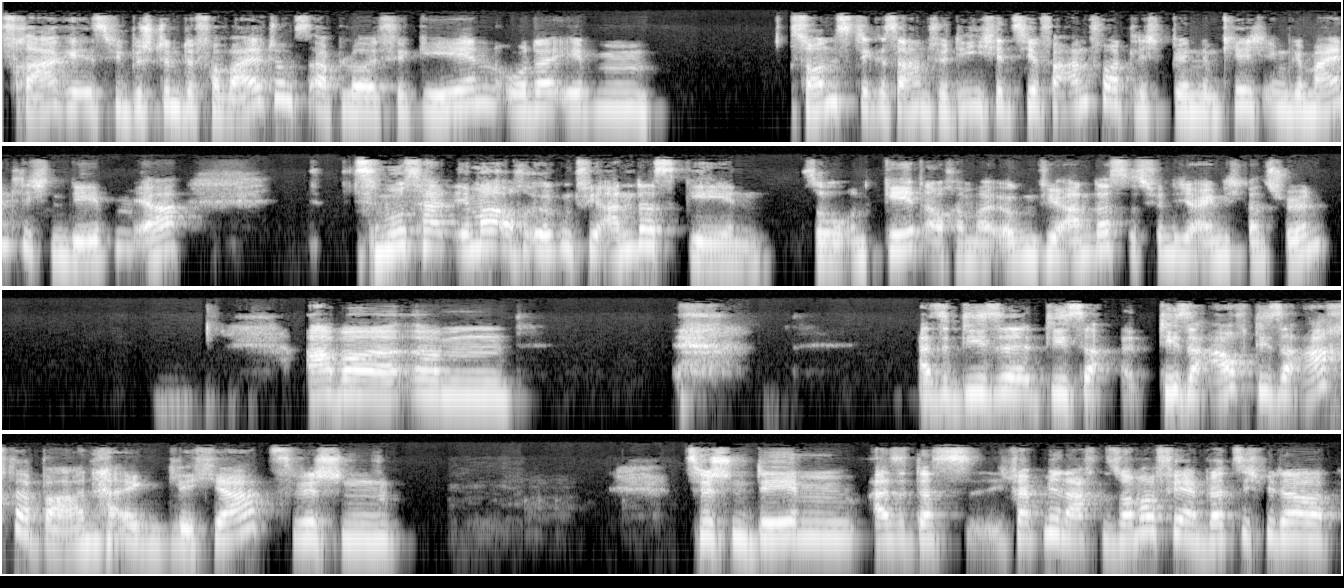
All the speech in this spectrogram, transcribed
Frage ist, wie bestimmte Verwaltungsabläufe gehen oder eben sonstige Sachen, für die ich jetzt hier verantwortlich bin im Kirch, im gemeindlichen Leben, ja. Es muss halt immer auch irgendwie anders gehen. So, und geht auch immer irgendwie anders. Das finde ich eigentlich ganz schön. Aber ähm, also diese, diese, diese, auch diese Achterbahn eigentlich, ja, zwischen, zwischen dem, also das, ich habe mir nach den Sommerferien plötzlich wieder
